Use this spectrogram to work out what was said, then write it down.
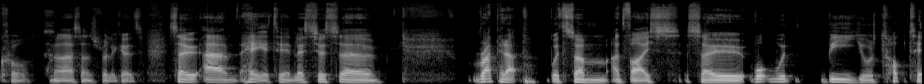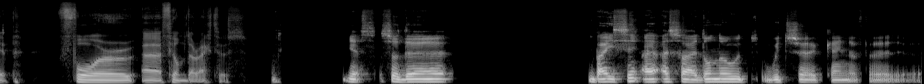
cool. No, that sounds really good. So um, hey, Etienne, let's just uh, wrap it up with some advice. So, what would be your top tip for uh, film directors? Yes. So the by saying, I, so I don't know which uh, kind of uh,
